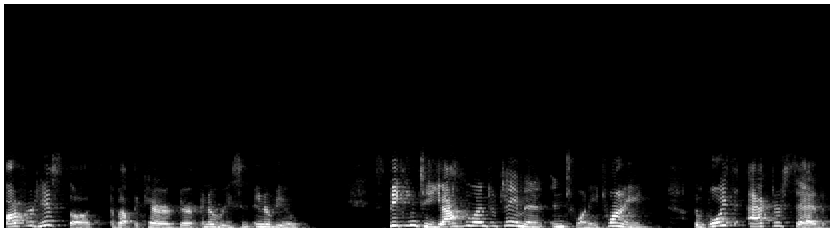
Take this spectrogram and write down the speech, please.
offered his thoughts about the character in a recent interview. Speaking to Yahoo Entertainment in 2020, the voice actor said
